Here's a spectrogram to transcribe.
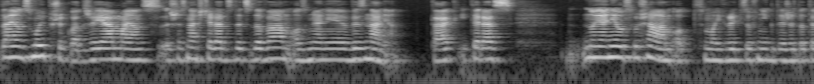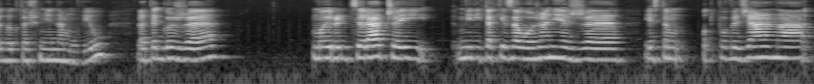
dając mój przykład, że ja mając 16 lat zdecydowałam o zmianie wyznania, tak? I teraz, no ja nie usłyszałam od moich rodziców nigdy, że do tego ktoś mnie namówił, dlatego że moi rodzice raczej mieli takie założenie, że jestem odpowiedzialna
